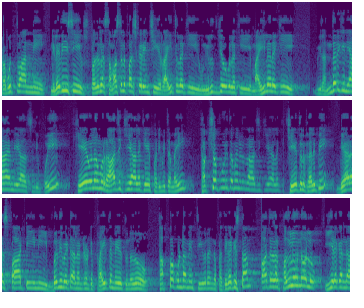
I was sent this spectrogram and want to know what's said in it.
ప్రభుత్వాన్ని నిలదీసి ప్రజలకు సమస్యలు పరిష్కరించి రైతులకి నిరుద్యోగులకి మహిళలకి వీళ్ళందరికీ న్యాయం చేయాల్సింది పోయి కేవలం రాజకీయాలకే పరిమితమై కక్షపూరితమైన రాజకీయాలకి చేతులు కలిపి బీఆర్ఎస్ పార్టీని ఇబ్బంది పెట్టాలన్నటువంటి ప్రయత్నం ఏదైతున్నదో తప్పకుండా మేము తీవ్రంగా ప్రతిఘటిస్తాం. పాత పదులు ఉన్న వాళ్ళు ఈ రకంగా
